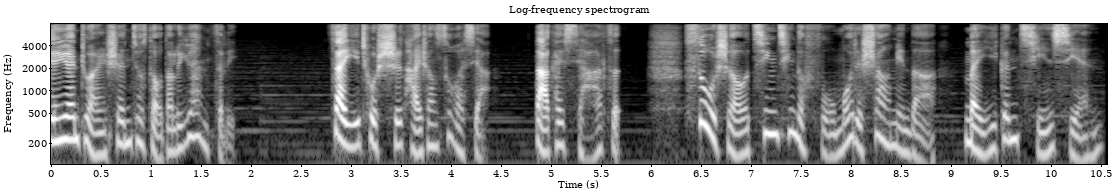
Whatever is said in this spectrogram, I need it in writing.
林渊转身就走到了院子里，在一处石台上坐下，打开匣子，素手轻轻的抚摸着上面的每一根琴弦，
